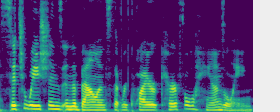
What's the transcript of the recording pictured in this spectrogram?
situations in the balance that require careful handling.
